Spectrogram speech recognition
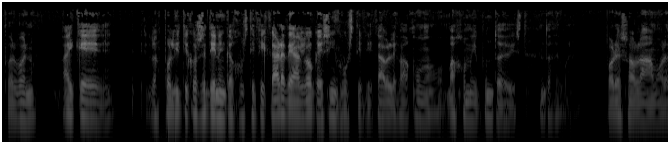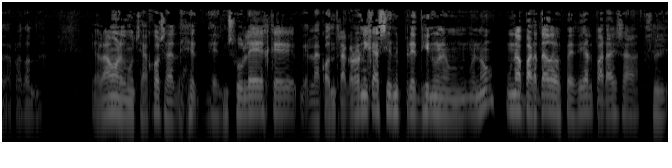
pues bueno, hay que los políticos se tienen que justificar de algo que es injustificable bajo, bajo mi punto de vista. Entonces, bueno, por eso hablábamos de Rotonda. Y hablábamos de muchas cosas. De, de Ensule es que la contracrónica siempre tiene un, ¿no? un apartado especial para esa, Sí.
